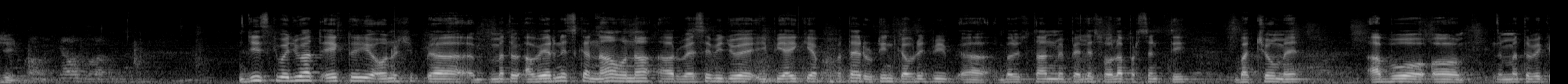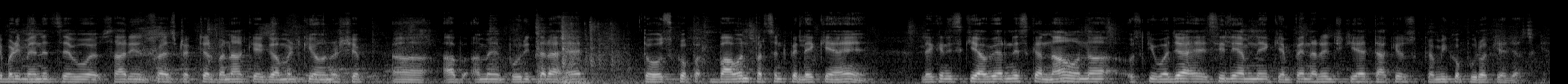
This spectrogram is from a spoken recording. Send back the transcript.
جی۔ جی اس کی وجوہات ایک تو یہ اونرشپ مطلب اویئرنیس کا نہ ہونا اور ویسے بھی جو ہے ای پی آئی کی، آپ کو پتہ ہے روٹین کوریج بھی بلوچستان میں پہلے سولہ پرسنٹ تھی بچوں میں۔ اب وہ مطلب کہ بڑی محنت سے وہ ساری انفراسٹرکچر بنا کے گورنمنٹ کی اونرشپ اب ہمیں پوری طرح ہے تو اس کو باون پرسنٹ پہ لے کے آئے ہیں۔ لیکن اس کی اویئرنیس کا نہ ہونا اس کی وجہ ہے اسی لیے ہم نے کیمپین ارینج کیا ہے تاکہ اس کمی کو پورا کیا جا سکے۔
